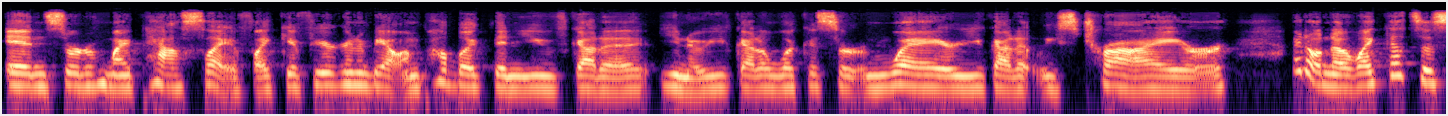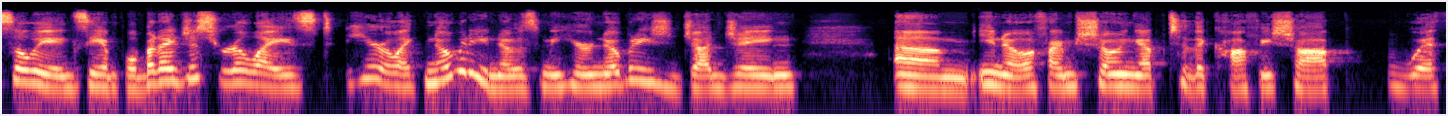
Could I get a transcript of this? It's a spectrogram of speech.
in sort of my past life. Like if you're going to be out in public, then you've got to, you know, you've got to look a certain way or you've got to at least try or I don't know, like that's a silly example, but I just realized here, like nobody knows me here. Nobody's judging. Um, you know, if I'm showing up to the coffee shop with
